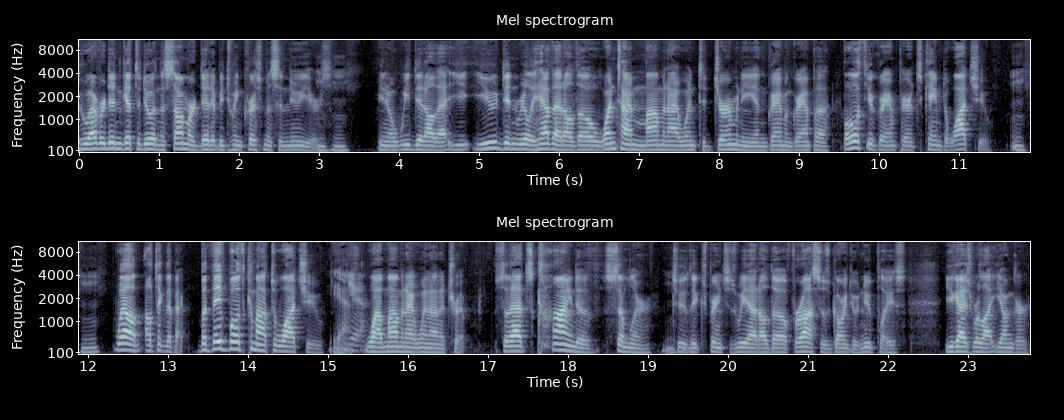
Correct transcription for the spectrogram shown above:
whoever didn't get to do it in the summer did it between Christmas and New Year's. You know, we did all that. You, you didn't really have that, although one time Mom and I went to Germany, and Grandma and Grandpa, both your grandparents came to watch you. hmm Well, I'll take that back. But they've both come out to watch you Yeah. Yeah. while mom and I went on a trip. So that's kind of similar to the experiences we had, although for us it was going to a new place. You guys were a lot younger.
